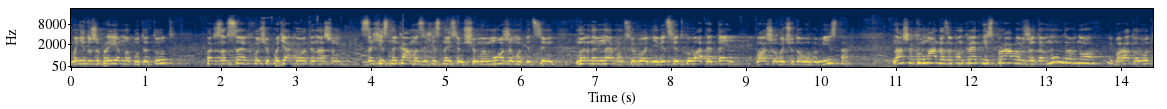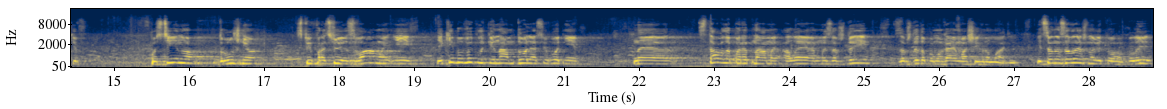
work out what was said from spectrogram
Мені дуже приємно бути тут. Перш за все, хочу подякувати нашим захисникам і захисницям, що ми можемо під цим мирним небом сьогодні відсвяткувати день вашого чудового міста. Наша команда за конкретні справи вже давним-давно і багато років постійно, дружньо співпрацює з вами. І які би виклики нам доля сьогодні не ставили перед нами, але ми завжди, завжди допомагаємо вашій громаді. І це незалежно від того, коли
